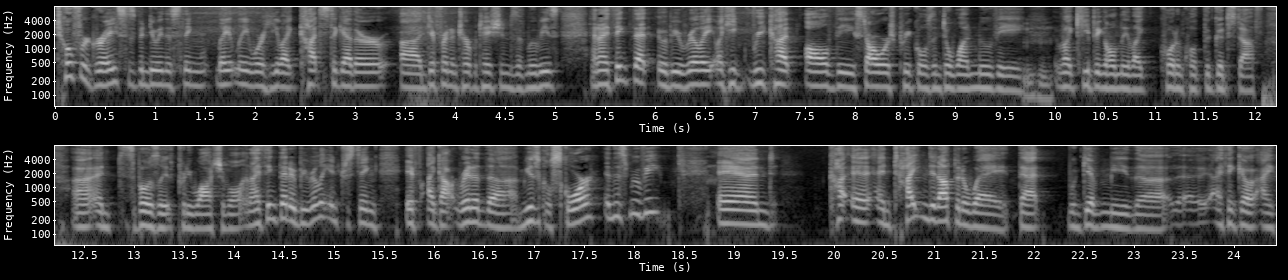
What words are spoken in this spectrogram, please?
Topher Grace has been doing this thing lately where he like cuts together uh, different interpretations of movies, and I think that it would be really like he recut all the Star Wars prequels into one movie, like keeping only like quote unquote the good stuff, uh, and supposedly it's pretty watchable. And I think that it would be really interesting if I got rid of the musical score in this movie, and cut and tightened it up in a way that would give me the. I think uh, I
